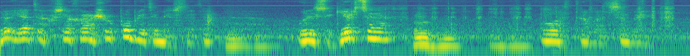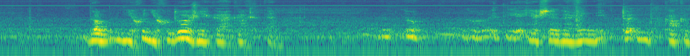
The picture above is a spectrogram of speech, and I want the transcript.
Ну, Я это все хорошо помню, это место. Это улица Герцена, вот там это самое, дом не, ху- не художника, а как там, ну, ну, это я, я сейчас даже не, то- как он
